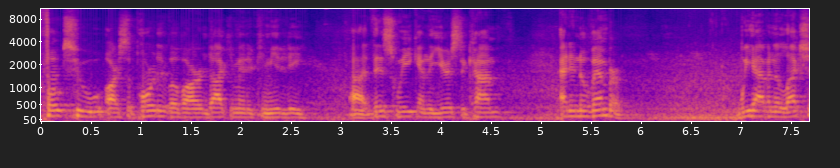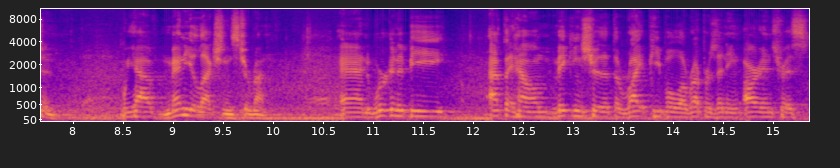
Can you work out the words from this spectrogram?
folks who are supportive of our undocumented community uh, this week and the years to come. And in November, we have an election. We have many elections to run and we're going to be at the helm, making sure that the right people are representing our interests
